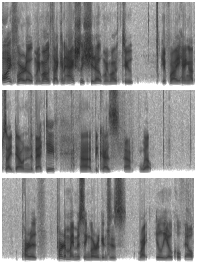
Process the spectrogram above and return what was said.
I fart out my mouth. I can actually shit out my mouth too, if I hang upside down in the bat cave, uh, because um, well, part of part of my missing organs is my ileocecal valve.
